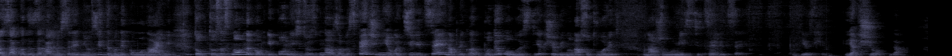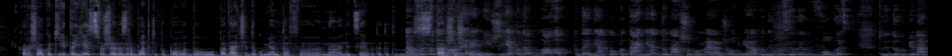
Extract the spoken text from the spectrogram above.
зараз заклади загальної середньої освіти, вони комунальні. Тобто засновником і повністю на забезпеченні оці ліцеї, наприклад, буде області, якщо він у нас утворить у нашому місті цей ліцей. Если. Якщо да. Хорошо, а какие-то есть уже разработки по поводу подачи документов э, на лицей, вот этот э, А Ми старшей подавали школы? раніше. Я подавала подання клопотання до нашого мера Жовніра. Вони возили в область туди до губіна.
